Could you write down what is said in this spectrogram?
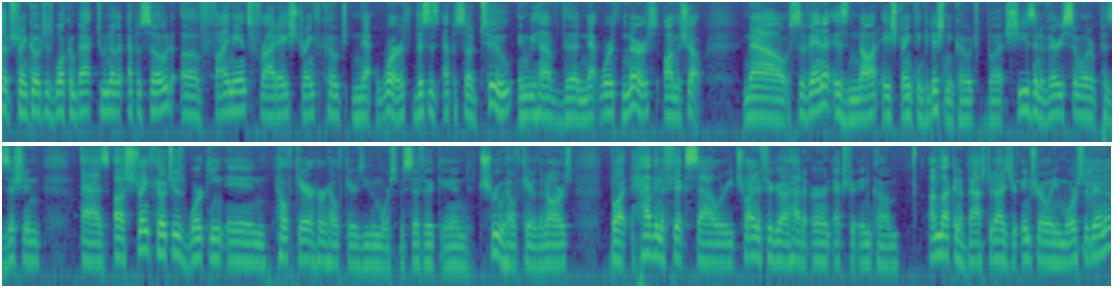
up, strength coaches? Welcome back to another episode of Finance Friday Strength Coach Net Worth. This is episode two, and we have the net worth nurse on the show. Now, Savannah is not a strength and conditioning coach, but she's in a very similar position as us strength coaches working in healthcare. Her healthcare is even more specific and true healthcare than ours, but having a fixed salary, trying to figure out how to earn extra income. I'm not going to bastardize your intro anymore, Savannah,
